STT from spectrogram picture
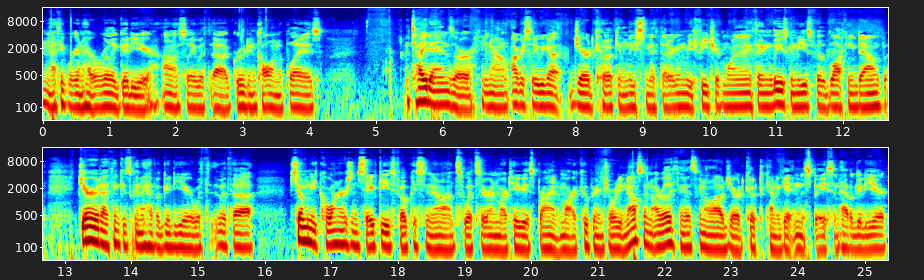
Mm, I think we're gonna have a really good year, honestly, with uh, Gruden calling the plays tight ends are, you know, obviously we got Jared Cook and Lee Smith that are going to be featured more than anything. Lee's going to be used for the blocking downs, but Jared I think is going to have a good year with with uh so many corners and safeties focusing on Switzer and Martavis Bryant, Amari Cooper, and Jordy Nelson. I really think that's going to allow Jared Cook to kind of get into space and have a good year.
